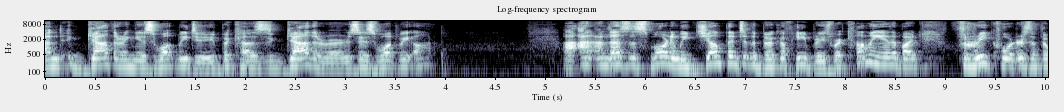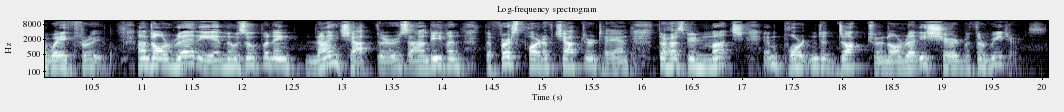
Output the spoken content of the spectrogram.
and gathering is what we do because gatherers is what we are. And, as this morning we jump into the book of Hebrews, we're coming in about three quarters of the way through. And already in those opening nine chapters and even the first part of chapter 10, there has been much important doctrine already shared with the readers.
